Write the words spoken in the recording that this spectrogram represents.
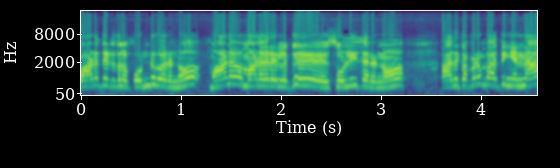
பாடத்திட்டத்தில் கொண்டு வரணும். மாணவ மாணவர்களுக்கு சொல்லி தரணும். அதுக்கப்புறம் பார்த்தீங்கன்னா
